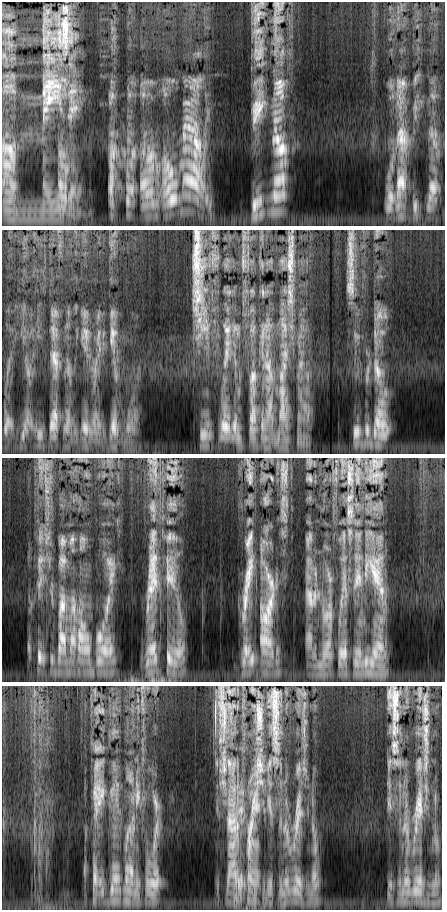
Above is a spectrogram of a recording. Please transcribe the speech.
amazing. of O'Malley beating up. Well, not beating up, but you know he's definitely getting ready to give him one. Chief Wiggum fucking up Mushmouth. Super dope. A picture by my homeboy Red Pill. great artist out of Northwest Indiana. I paid good money for it. It's not a print. It's an original. It's an original.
